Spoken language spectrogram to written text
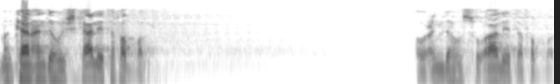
من كان عنده إشكال يتفضل. أو عنده سؤال يتفضل.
